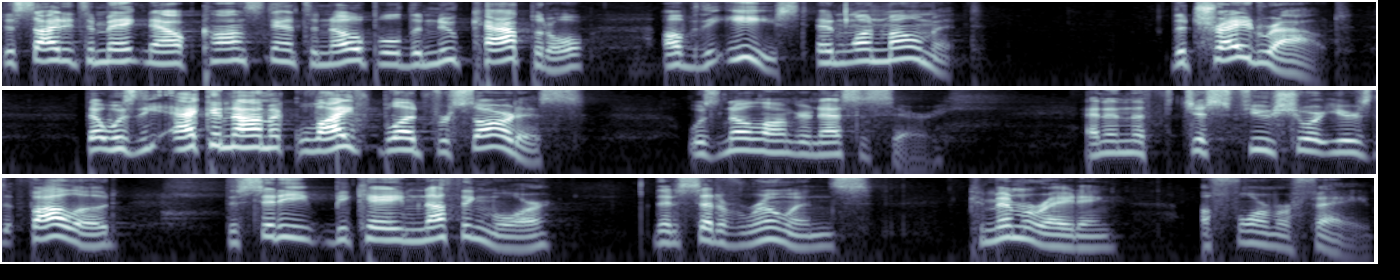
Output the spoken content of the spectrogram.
decided to make now Constantinople the new capital of the East in one moment. The trade route that was the economic lifeblood for Sardis was no longer necessary. And in the just few short years that followed, the city became nothing more than a set of ruins commemorating a former fame.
